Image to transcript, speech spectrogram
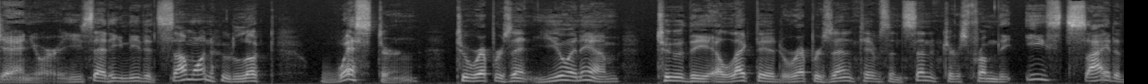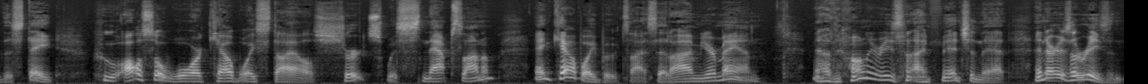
January. He said he needed someone who looked Western to represent UNM to the elected representatives and senators from the east side of the state who also wore cowboy style shirts with snaps on them and cowboy boots. I said, I'm your man. Now, the only reason I mention that, and there is a reason,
